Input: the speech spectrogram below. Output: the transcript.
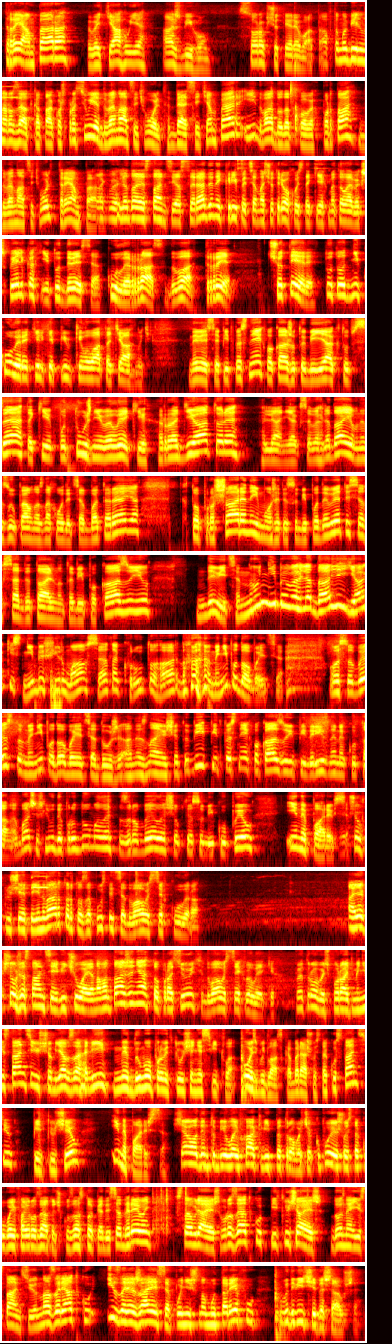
3 ампера витягує аж бігом. 44 Вт. Автомобільна розетка також працює 12 вольт 10 ампер і два додаткових порта 12 вольт 3 ампер. Так виглядає станція зсередини, кріпиться на чотирьох ось таких металевих шпильках. І тут дивися, кулер раз, два, три, чотири. Тут одні кулери тільки пів кіловата тягнуть. Дивися, підписник, покажу тобі, як тут все. Такі потужні великі радіатори. Глянь, як все виглядає. Внизу, певно, знаходиться батарея. Хто прошарений, можете собі подивитися, все детально тобі показую. Дивіться, ну ніби виглядає якість, ніби фірма, все так круто, гарно. Мені подобається. Особисто мені подобається дуже, а не знаю, чи тобі підписник показую під різними кутами. Бачиш, люди продумали, зробили, щоб ти собі купив і не парився. Якщо включити інвертор, то запуститься два ось цих кулера. А якщо вже станція відчуває навантаження, то працюють два ось цих великих. Петрович, порадь мені станцію, щоб я взагалі не думав про відключення світла. Ось, будь ласка, береш ось таку станцію, підключив і не паришся. Ще один тобі лайфхак від Петровича. Купуєш ось таку Wi-Fi розеточку за 150 гривень, вставляєш в розетку, підключаєш до неї станцію на зарядку і заряджаєшся по нічному тарифу вдвічі дешевше.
